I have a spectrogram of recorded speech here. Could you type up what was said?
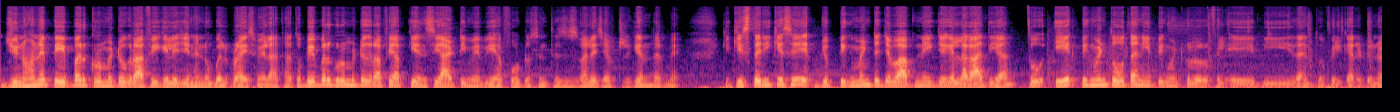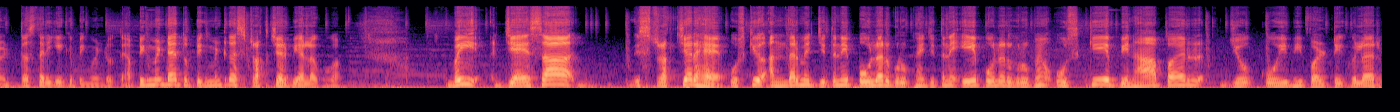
जिन्होंने पेपर क्रोमेटोग्राफी के लिए जिन्हें नोबेल प्राइज़ मिला था तो पेपर क्रोमेटोग्राफी आपकी एन में भी है फोटोसिंथेसिस वाले चैप्टर के अंदर में, कि किस तरीके से जो पिगमेंट जब आपने एक जगह लगा दिया तो एक पिगमेंट तो होता नहीं है pigment chlorophyll A B xanthophyll carotenoid दस तरीके के पिगमेंट होते हैं। पिगमेंट है तो पिगमेंट का स्ट्रक्चर भी अलग होगा। भाई, जैसा स्ट्रक्चर है, उसके अंदर में जितने पोलर ग्रुप हैं, जितने ए पोलर ग्रुप हैं, उसके बिना पर जो कोई भी पर्टिकुलर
